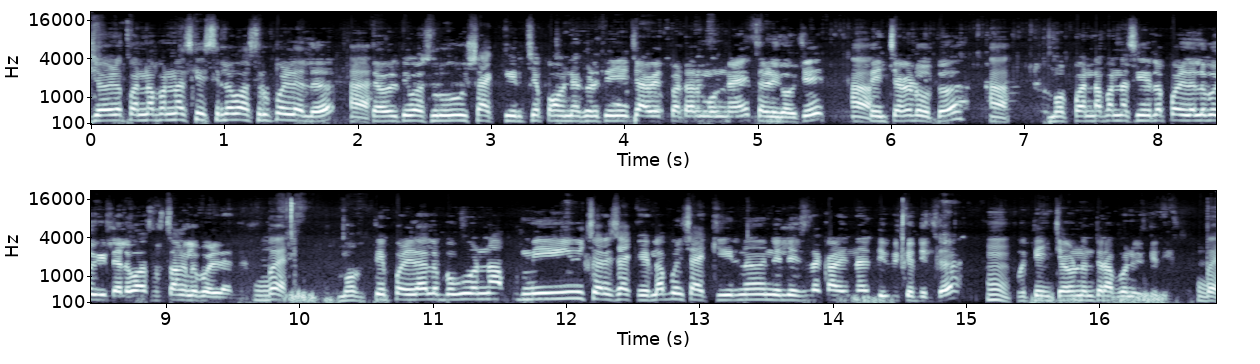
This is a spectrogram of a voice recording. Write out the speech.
ज्यावेळी पन्नास पन्नास केसीला वासरू पडलेलं हा. त्यावेळी ते वासरू शाकीरच्या पाहुण्याकडे ते जावेद पठाण म्हणून आहे तळेगावचे. हा. त्यांच्याकडे होतं. हा. मग पन्नास पन्नास केसीला पडलेलं बघितलेलं वासरू चांगलं पडलेलं. बर. मग ते पडलेलं बघून आप- मी विचार शाकीरला पण शाकीरनं निलेश काळेनं ते विकत दिलं हम्म. मग त्यांच्यावर नंतर आपण विकत दिलं बर.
